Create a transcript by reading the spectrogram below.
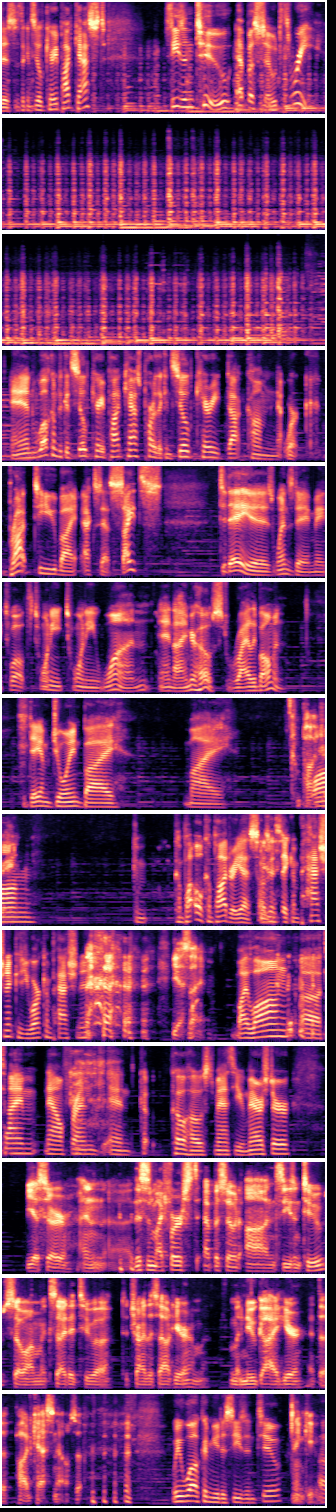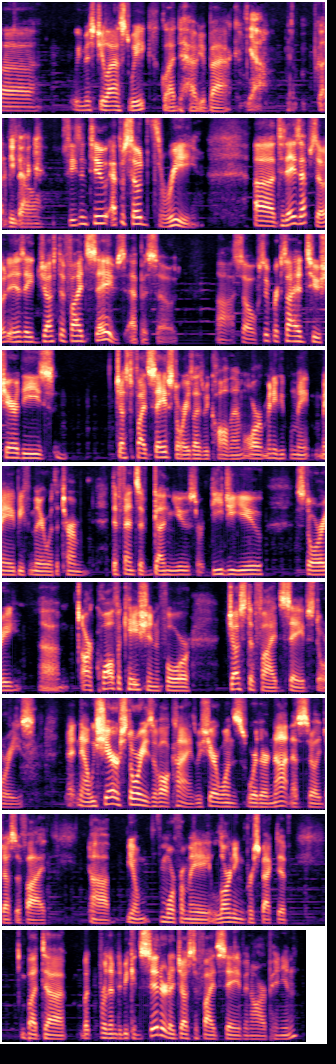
This is the Concealed Carry Podcast, Season 2, Episode 3. And welcome to Concealed Carry Podcast, part of the concealedcarry.com network, brought to you by XS Sights. Today is Wednesday, May 12th, 2021, and I am your host, Riley Bowman. Today I'm joined by my Compadre. long com, compa- oh compadre yes i was going to say compassionate because you are compassionate yes, I am. my long uh, time now friend and co- co-host matthew maruster Yes, sir. And uh, this is my first episode on season two, so I'm excited to uh, to try this out here. I'm I'm a new guy here at the podcast now, so we welcome you to season two thank you. uh, we missed you last week glad to have you back yeah, yep. got to be So, back. Season two, episode three. Uh, today's episode is a justified saves episode. Uh, so super excited to share these justified save stories, as we call them, or many people may may be familiar with the term defensive gun use or DGU story. Um, our qualification for justified save stories. Now we share stories of all kinds. We share ones where they're not necessarily justified uh, you know, more from a learning perspective. But uh, but for them to be considered a justified save, in our opinion,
